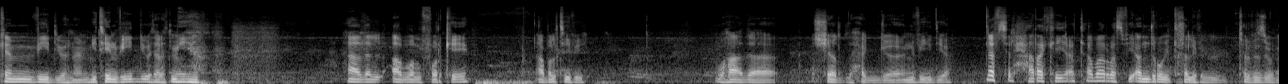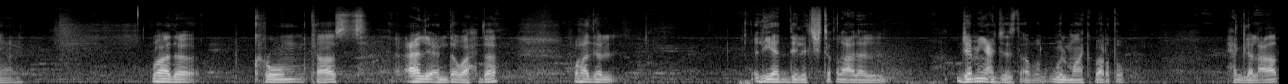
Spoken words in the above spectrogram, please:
كم فيديو هنا؟ 200 فيديو 300 هذا الأبل 4K أبل تي في. وهذا الشيلد حق انفيديا نفس الحركة يعتبر بس في اندرويد تخلي في التلفزيون يعني. وهذا كروم كاست علي عنده واحدة. وهذا ال... اليد اللي تشتغل على. جميع أجهزة ابل والماك برضو حق الألعاب.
